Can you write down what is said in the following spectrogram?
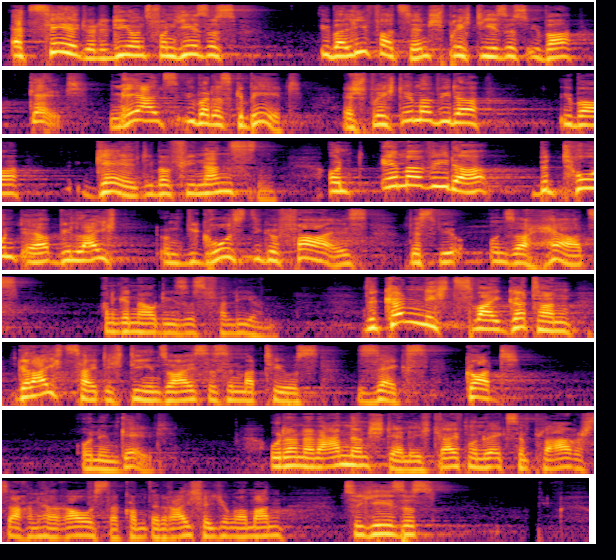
erzählt oder die uns von Jesus überliefert sind, spricht Jesus über Geld. Mehr als über das Gebet. Er spricht immer wieder über Geld, über Finanzen. Und immer wieder betont er, wie leicht und wie groß die Gefahr ist, dass wir unser Herz an genau dieses verlieren. Wir können nicht zwei Göttern gleichzeitig dienen, so heißt es in Matthäus 6. Gott und dem Geld. Oder an einer anderen Stelle, ich greife mal nur exemplarisch Sachen heraus, da kommt ein reicher junger Mann zu Jesus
